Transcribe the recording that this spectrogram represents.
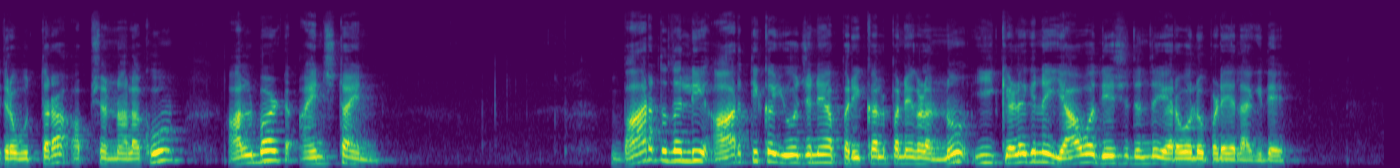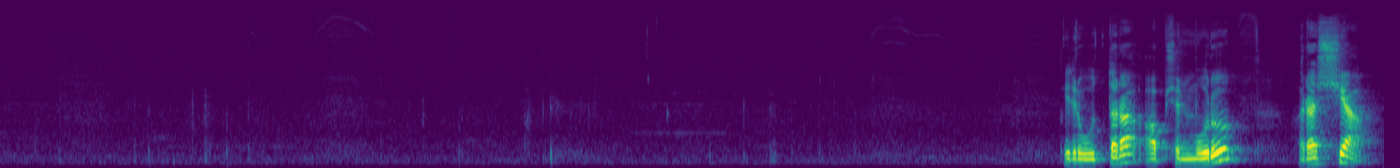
ಇದರ ಉತ್ತರ ಆಪ್ಷನ್ ನಾಲ್ಕು, ಆಲ್ಬರ್ಟ್ ಐನ್ಸ್ಟೈನ್. ಭಾರತದಲ್ಲಿ ಆರ್ಥಿಕ ಯೋಜನೆಯ ಪರಿಕಲ್ಪನೆಗಳನ್ನು ಈ ಕೆಳಗಿನ ಯಾವ ದೇಶದಿಂದ ಎರವಲು ಪಡೆಯಲಾಗಿದೆ? ಇದರ ಉತ್ತರ ಆಪ್ಷನ್ ಮೂರು, ರಷ್ಯಾ.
